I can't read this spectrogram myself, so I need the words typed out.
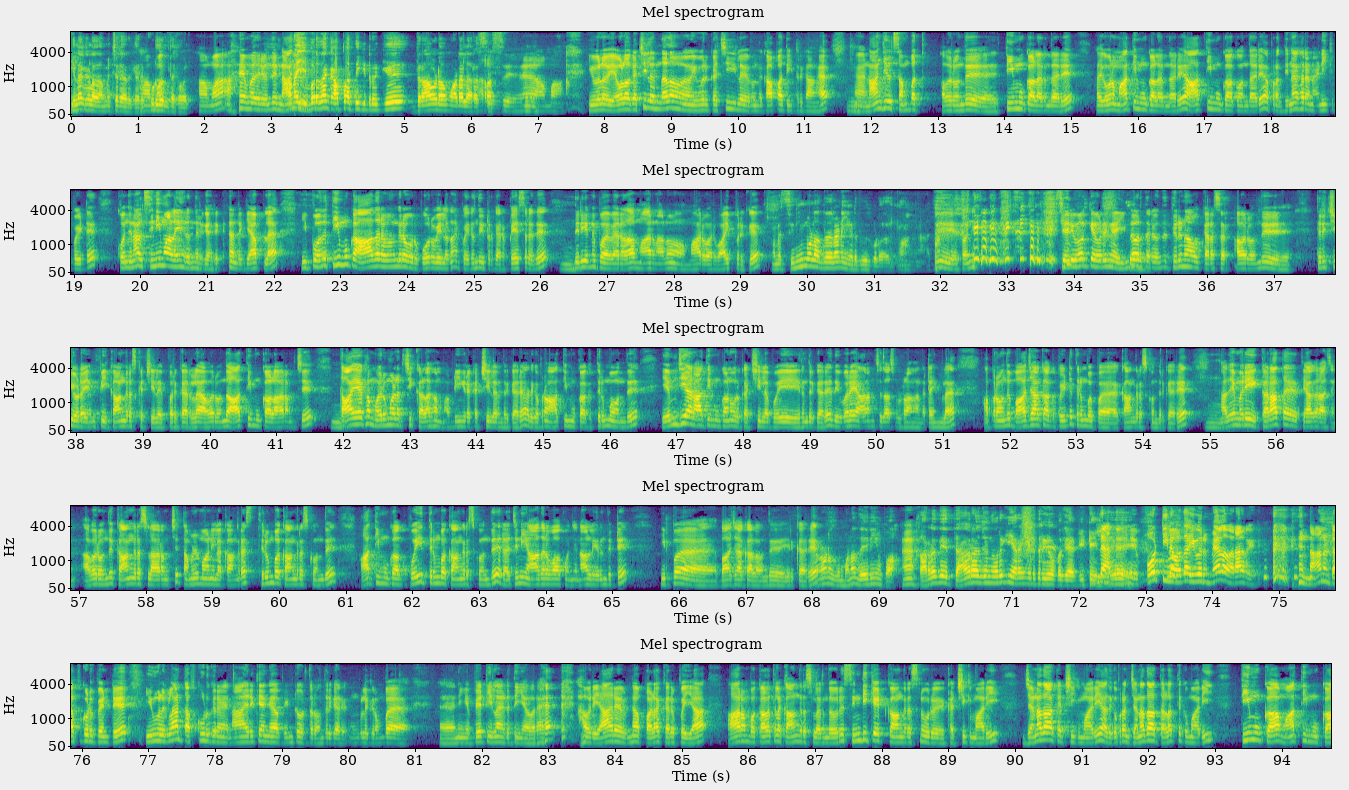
இலக்கல அமைச்சரா இருக்காரு. கூடுதல் தகவல். ஆமா அதே மாதிரி வந்து ஆனா நான் இவர்தான் காப்பாத்திக்கிட்டு இருக்கு திராவிட மாடல் அரசு. அரசு. ஆமா. இவ்வளவு எவ்வளவு கட்சியில இருந்தாலும் இவர் கட்சியில இவங்க காப்பாத்திக்கிட்டு இருக்காங்க. நாஞ்சில் சம்பத் அவர் வந்து திமுகல இருந்தாரு. அதுக்கப்புறம் மதிமுகல இருந்தாரு அதிமுகவுக்கு வந்தாரு அப்புறம் தினகரன் அணிக்கு போயிட்டு கொஞ்ச நாள் சினிமாலையும் இருந்திருக்காரு அந்த கேப்ல இப்போ வந்து திமுக ஆதரவுங்கிற ஒரு போர்வையில தான் இப்போ இருந்துகிட்டு இருக்காரு பேசுறது. திடீர்னு இப்போ வேற ஏதாவது மாறினாலும் மாறுவார் வாய்ப்பு இருக்கு. ஆனா சினிமால இருந்ததெல்லாம் நீங்க எடுத்துக்க கூடாதுமா அது கொஞ்சம் சரி ஓகே விடுங்க. இன்னொருத்தர் வந்து திருநாவுக்கரசர். அவர் வந்து திருச்சியோட எம்பி காங்கிரஸ் கட்சியில இப்ப இருக்காருல்ல அவர் வந்து அதிமுகல ஆரம்பிச்சு தாயக மறுமலர்ச்சி கழகம் அப்படிங்கிற கட்சியில இருந்திருக்காரு. அதுக்கப்புறம் அதிமுகவுக்கு திரும்ப வந்து எம்ஜிஆர் அதிமுகன்னு ஒரு கட்சியில போய் இருந்திருக்காரு. இது இவரே ஆரம்பிச்சதா சொல்றாங்க அந்த டைம்ல. அப்புறம் வந்து பாஜகவுக்கு போயிட்டு திரும்ப இப்ப காங்கிரஸ்க்கு வந்திருக்காரு. அதே மாதிரி கராத்த தியாகராஜன் அவர் வந்து காங்கிரஸ்ல ஆரம்பிச்சு தமிழ் மாநில காங்கிரஸ் திரும்ப காங்கிரஸ்க்கு வந்து அதிமுகவுக்கு போய் திரும்ப காங்கிரஸ்க்கு வந்து ரஜினி ஆதரவா கொஞ்ச நாள் இருந்துட்டு இப்ப பாஜகல வந்து இருக்காரு. உனக்கு மன தைரியம்ப்பா. கரதே தியாகராஜன் வரைக்கும் இறங்கி எடுத்திருக்க இல்ல டீட்டெயில் அந்த போட்டியில வந்து இவர் மேல வராரு. நானும் டஃப் கொடுப்பேன்ட்டு. இவங்களுக்குலாம் டஃப் கொடுக்குறேன். நான் இருக்கேங்க அப்படின்ட்டு ஒருத்தர் வந்திருக்காரு. உங்களுக்கு ரொம்ப அஹ், நீங்க பேட்டியெல்லாம் எடுத்தீங்க அவரை. அவர் யாரு அப்படின்னா பழ கருப்பையா ஆரம்ப காலத்துல காங்கிரஸ்ல இருந்தவர். சிண்டிகேட் காங்கிரஸ்னு ஒரு கட்சிக்கு மாறி ஜனதா கட்சிக்கு மாறி அதுக்கப்புறம் ஜனதா தளத்துக்கு மாறி திமுக மதிமுக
